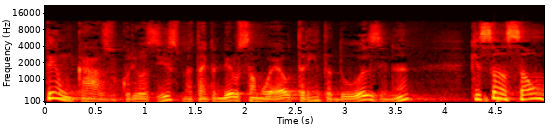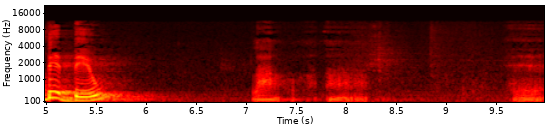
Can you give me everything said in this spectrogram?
tem um caso curiosíssimo, está em 1 Samuel 30, 12, né? que Sansão bebeu lá é,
